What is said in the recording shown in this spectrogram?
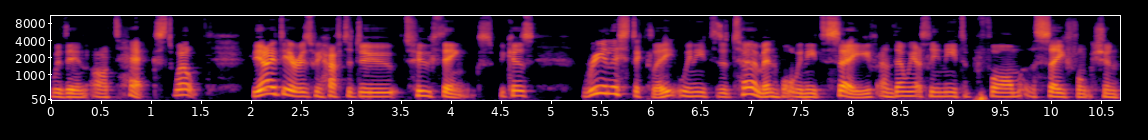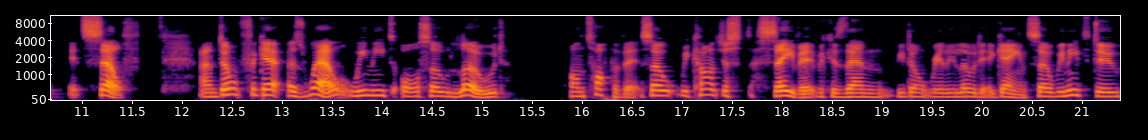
within our text? Well, the idea is we have to do two things because realistically we need to determine what we need to save and then we actually need to perform the save function itself. And don't forget as well, we need to also load on top of it. So we can't just save it because then we don't really load it again. So we need to do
